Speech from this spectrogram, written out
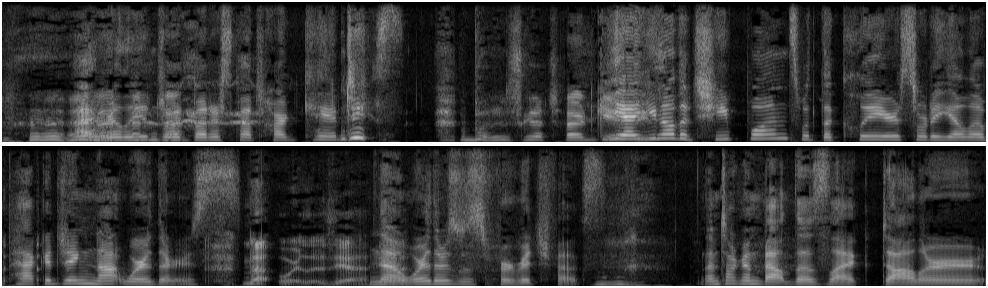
I really enjoyed butterscotch hard candies. Butterscotch hard candy. Yeah, you know the cheap ones with the clear sort of yellow packaging, not Werther's. Not Werther's. Yeah. No, yeah. Werther's was for rich folks. I'm talking about those like dollar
